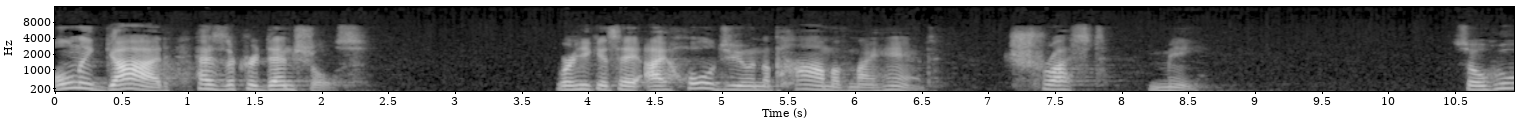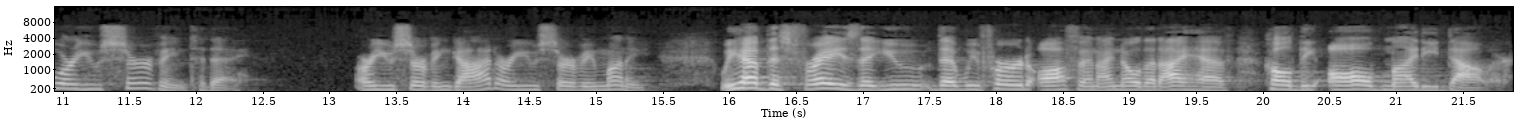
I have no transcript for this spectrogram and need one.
Only God has the credentials where He can say, I hold you in the palm of my hand. Trust me. So, who are you serving today? Are you serving God are you serving money? We have this phrase that you that we've heard often, I know that I have, called the almighty dollar.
